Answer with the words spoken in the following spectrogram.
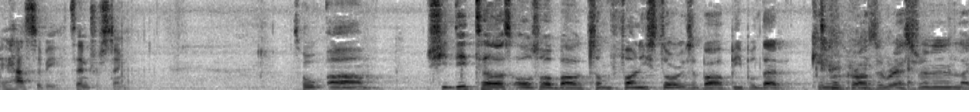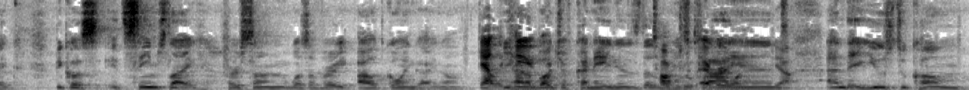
It has to be. It's interesting. So um, she did tell us also about some funny stories about people that came across the restaurant and like because it seems like her son was a very outgoing guy, no? Yeah, like he had a bunch of Canadians that talk were his to everyone, clients, yeah. and they used to come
